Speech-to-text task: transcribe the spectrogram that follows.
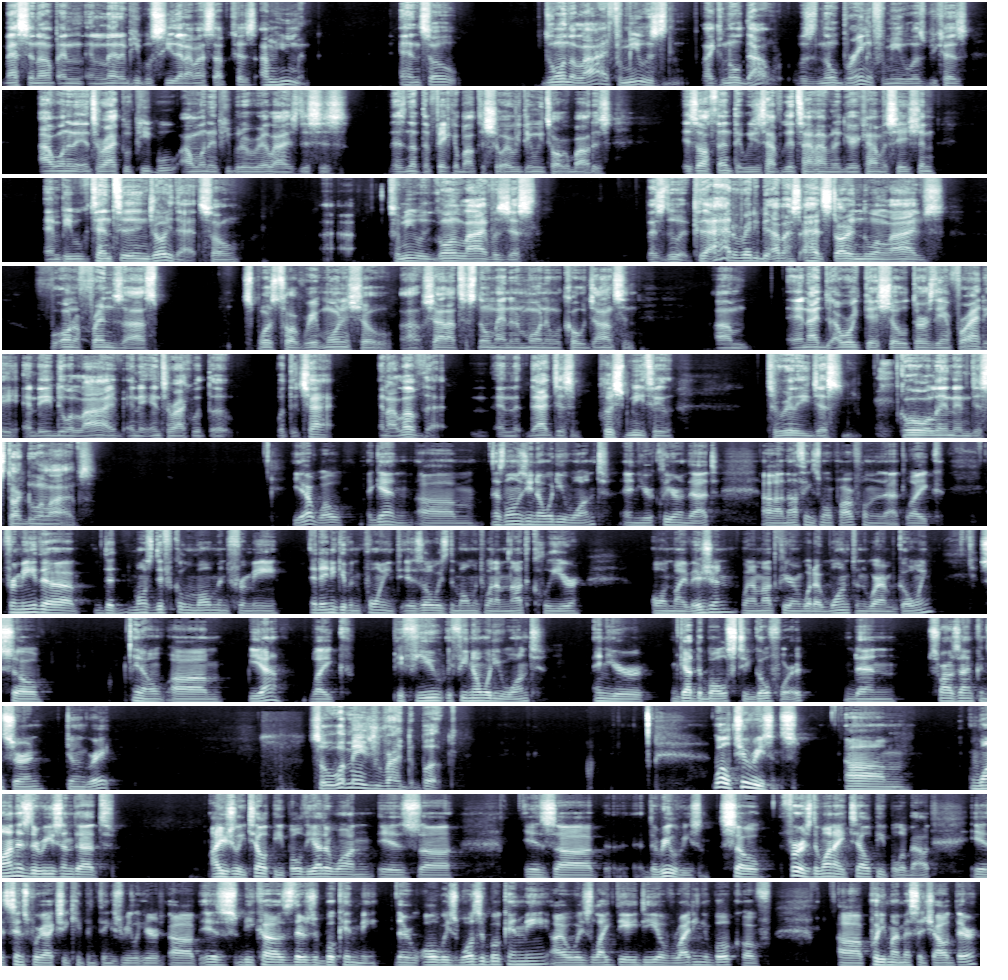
messing up and, and letting people see that I mess up because I'm human. And so doing the live for me was like no doubt was no brainer for me was because I wanted to interact with people. I wanted people to realize this is there's nothing fake about the show. Everything we talk about is is authentic. We just have a good time having a great conversation, and people tend to enjoy that. So to me, going live was just let's do it because I had already been I had started doing lives for, on a friend's uh, sports talk great morning show. Uh, shout out to Snowman in the morning with Cole Johnson. Um, and I I work their show Thursday and Friday, and they do a live and they interact with the with the chat, and I love that, and that just pushed me to to really just go all in and just start doing lives. Yeah, well, again, um, as long as you know what you want and you're clear on that, uh, nothing's more powerful than that. Like for me, the the most difficult moment for me at any given point is always the moment when I'm not clear on my vision, when I'm not clear on what I want and where I'm going. So, you know, um, yeah, like if you if you know what you want and you're got the balls to go for it, then as far as I'm concerned, doing great. So, what made you write the book? Well, two reasons. Um, one is the reason that I usually tell people. The other one is uh, is uh, the real reason. So, first, the one I tell people about is since we're actually keeping things real here, uh, is because there's a book in me. There always was a book in me. I always liked the idea of writing a book, of uh, putting my message out there.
